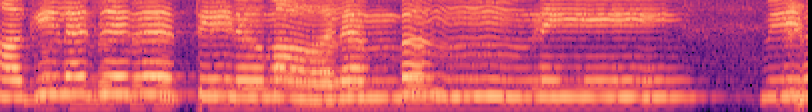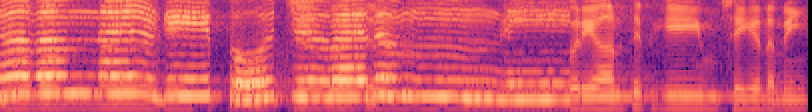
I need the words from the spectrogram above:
അഖില ജഗത്തിനും ആലംബം നീ. വിഭവം നൽകി പോറ്റുവതും നീ. ആനന്ദിപ്പിക്കുകയും ചെയ്യണമേ.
